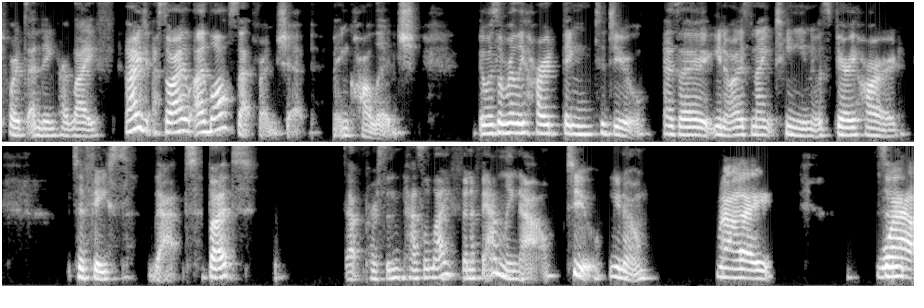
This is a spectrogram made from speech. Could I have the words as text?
towards ending her life. I so I, I lost that friendship in college. It was a really hard thing to do as a you know i was 19 it was very hard to face that. But that person has a life and a family now too you know? Right. So wow.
